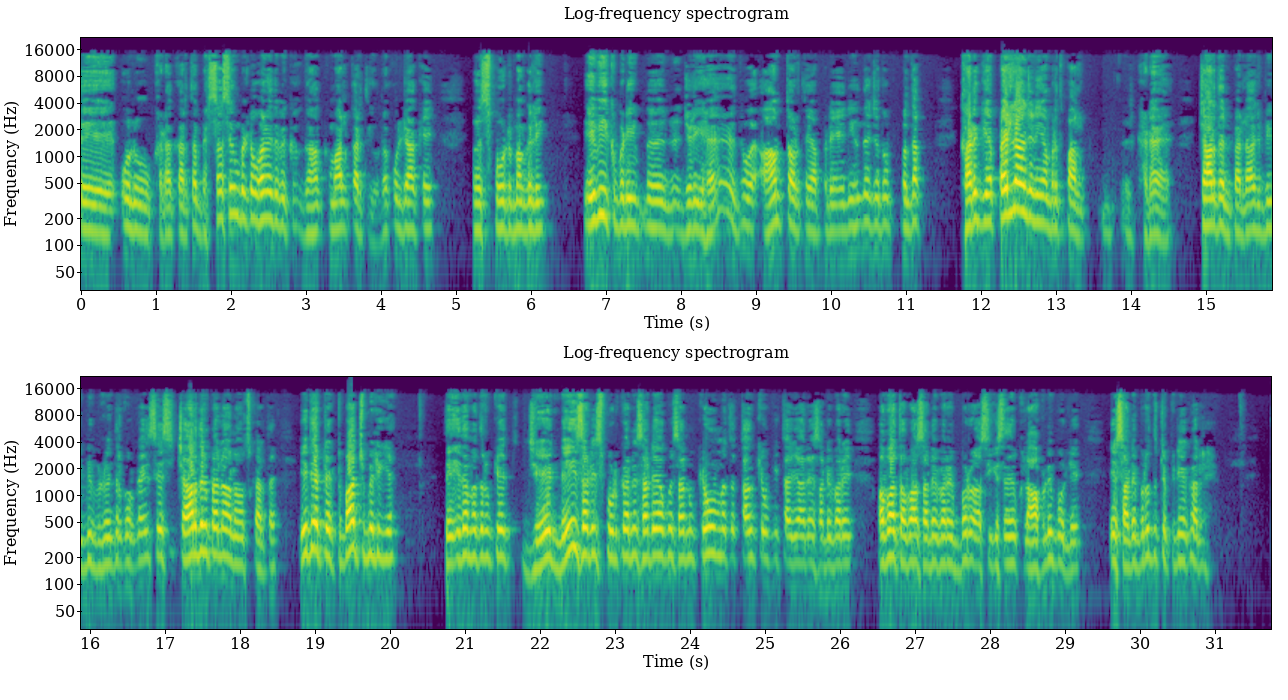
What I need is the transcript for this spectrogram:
ਤੇ ਉਹਨੂੰ ਖੜਾ ਕਰਤਾ। ਬਿਰਸਾ ਸਿੰਘ ਬਲਟੋਹਾ ਨੇ ਤੇ ਗਾਂ ਕਮਾਲ ਕਰਤੀ ਉਹਨਾਂ ਕੋਲ ਜਾ ਕੇ ਸਪੋਰਟ ਮੰਗ ਲਈ। ਇਹ ਵੀ ਇੱਕ ਬੜੀ ਜਿਹੜੀ ਹੈ ਆਮ ਤੌਰ ਤੇ ਆਪਣੇ ਇਹ ਨਹੀਂ ਹੁੰਦੇ, ਜਦੋਂ ਬੰਦਾ ਖੜ ਗਿਆ, ਪਹਿਲਾਂ ਜਿਹੜੀ ਅੰਮ੍ਰਿਤਪਾਲ ਖੜਾ ਹੈ 4 ਦਿਨ ਪਹਿਲਾਂ, ਅੱਜ ਬੀਬੀ ਬਲਵਿੰਦਰ ਕੌਰ ਕਹੀ ਸੀ, ਅਸੀਂ 4 ਦਿਨ ਪਹਿਲਾਂ ਅਨਾਉਂਸ ਕਰਤਾ ਇਹਦੀ ਟਿਕਟ ਬਾਅਦ ਚ ਮਿਲੀ ਹੈ। ਤੇ ਇਹਦਾ ਮਤਲਬ ਕਿ ਜੇ ਨਹੀਂ ਸਾਡੀ ਸਪੋਰਟ ਕਰਨੇ, ਸਾਡੇ ਆ ਕੋਈ ਸਾਨੂੰ ਕਿਉਂ ਮਤਲਬ ਤੰਗ ਕਿਉਂ ਕੀਤਾ ਜਾ ਰਿਹਾ, ਸਾਡੇ ਬਾਰੇ ਅਵਾ ਤਵਾ ਸਾਡੇ ਬਾਰੇ ਬੁਰ, ਅਸੀਂ ਕਿਸੇ ਦੇ ਖਿਲਾਫ ਨਹੀਂ ਬੋਲੇ, ਇਹ ਸਾਡੇ ਵਿਰੁੱਧ ਟਿੱਪਣੀਆਂ ਕਰ ਰਹੇ।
